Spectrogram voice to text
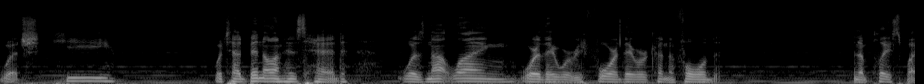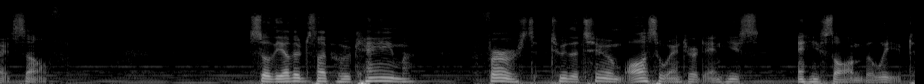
which he which had been on his head was not lying where they were before. They were kind of folded in a place by itself. So the other disciple who came first to the tomb also entered, and he and he saw and believed.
